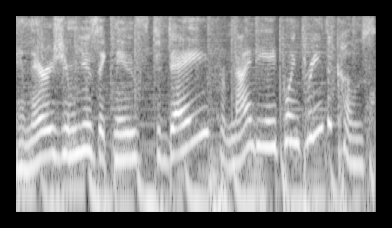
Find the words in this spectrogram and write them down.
And there's your music news today from 98.3 The Coast.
